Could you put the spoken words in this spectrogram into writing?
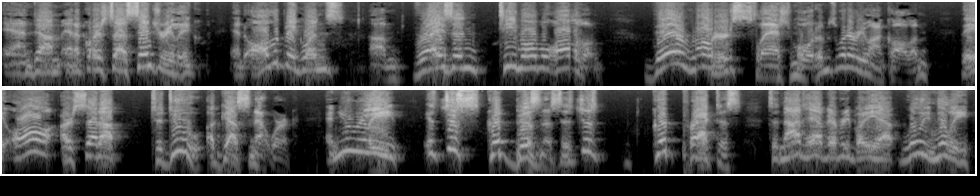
and um, and of course uh, CenturyLink, and all the big ones, um, Verizon, T-Mobile, all of them, their routers slash modems, whatever you want to call them, they all are set up to do a guest network, and you really, it's just good business. It's just good practice to not have everybody have willy nilly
